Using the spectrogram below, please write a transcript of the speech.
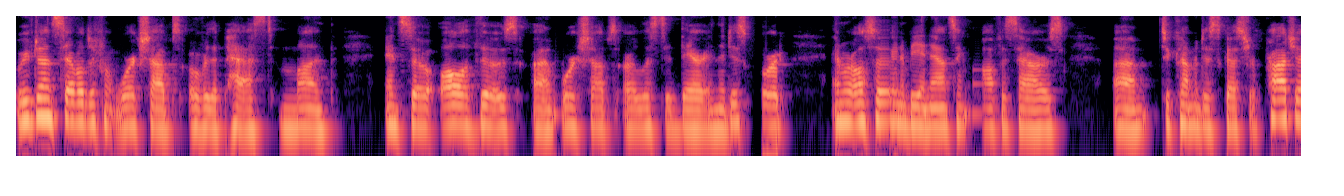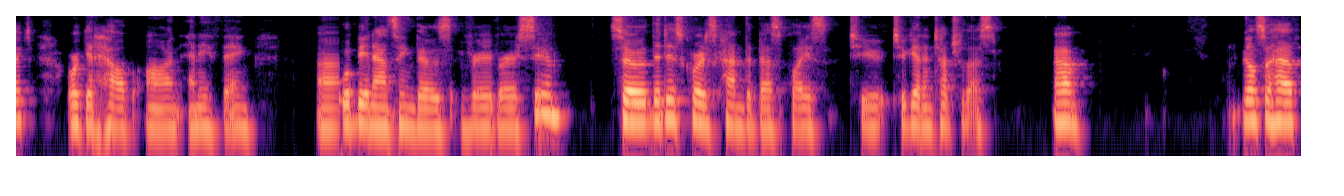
we've done several different workshops over the past month. And so all of those uh, workshops are listed there in the Discord. And we're also going to be announcing office hours um, to come and discuss your project or get help on anything Uh, we'll be announcing those very, very soon. So the Discord is kind of the best place to to get in touch with us. Um, we also have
